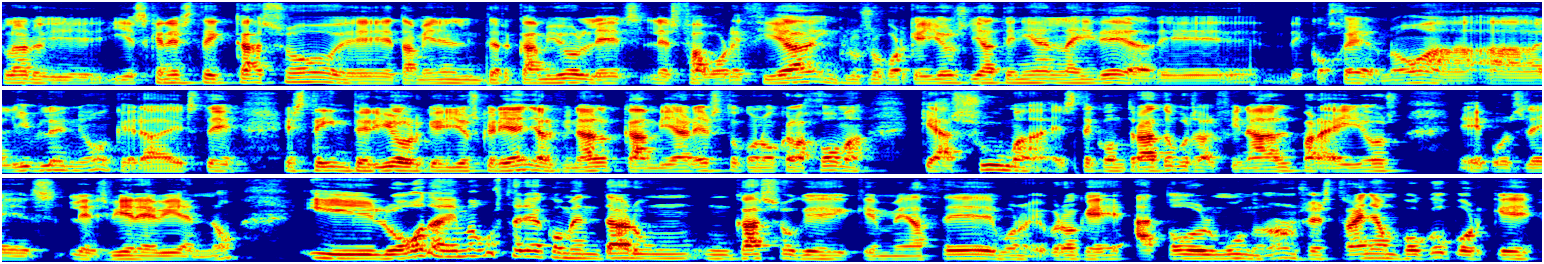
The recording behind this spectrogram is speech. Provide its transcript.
Claro, y, es que en este caso eh, también el intercambio les, favorecía, incluso porque ellos ya tenían la idea de, coger ¿no? a, a ¿no? que era este, este interior que ellos querían, y al final cambiar esto con Oklahoma, que asuma este contrato, pues al final para ellos eh, pues les, les, viene bien. ¿no? Y luego también me gustaría comentar un, caso que, que, me hace, bueno, yo creo que a todo el mundo ¿no? nos extraña un poco porque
